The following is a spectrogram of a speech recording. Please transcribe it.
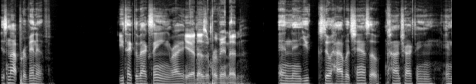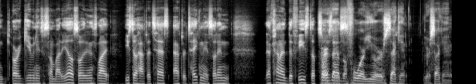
it's not preventive. You take the vaccine, right? yeah, it doesn't prevent nothing. and then you still have a chance of contracting and or giving it to somebody else. So then it's like you still have to test after taking it. So then that kind of defeats the purpose. So purpose. is that before your second your second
